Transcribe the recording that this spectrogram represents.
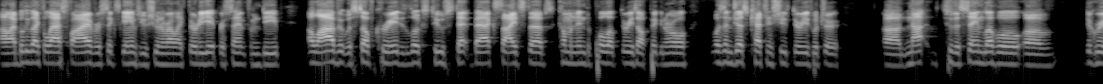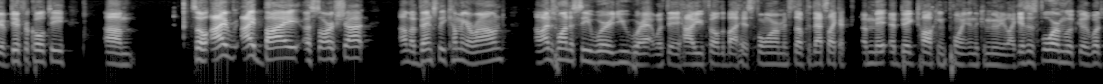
uh, I believe like the last five or six games, he was shooting around like 38% from deep. A lot of it was self created looks too, step back, side steps, coming in to pull up threes off pick and roll. It wasn't just catch and shoot threes, which are uh, not to the same level of degree of difficulty. Um, so I I buy Ausar shot. I'm eventually coming around. Um, I just wanted to see where you were at with it, how you felt about his form and stuff, because that's like a, a, a big talking point in the community. Like, is his form look good? What's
